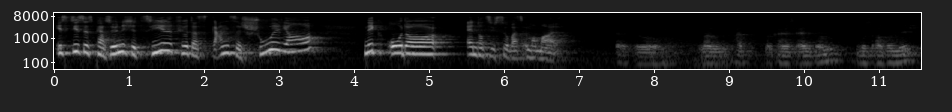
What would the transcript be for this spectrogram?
ist dieses persönliche Ziel für das ganze Schuljahr, Nick, oder ändert sich sowas immer mal? Also man hat, man kann es ändern, muss aber nicht.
